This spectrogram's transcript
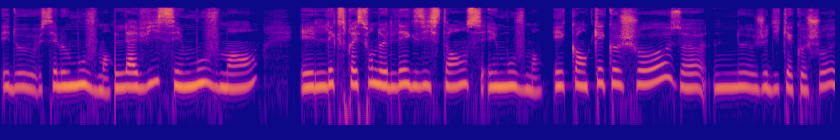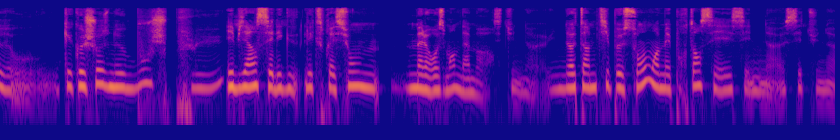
est de, c'est le mouvement. La vie, c'est mouvement et l'expression de l'existence est mouvement. Et quand quelque chose ne, je dis quelque chose, quelque chose ne bouge plus, eh bien, c'est l'expression malheureusement de la mort. C'est une, une, note un petit peu sombre, mais pourtant c'est une c'est une,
